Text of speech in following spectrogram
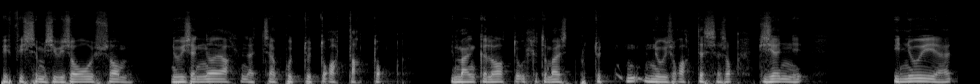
пиффиссами сивисоруссуарми нуисангериарлун атсаа путтуттоқартартоқ имаанкалуарту уллутамаast путтут нуисоқартассасоқ. Кисианни инуиаат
